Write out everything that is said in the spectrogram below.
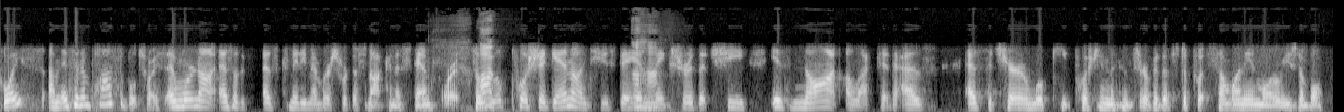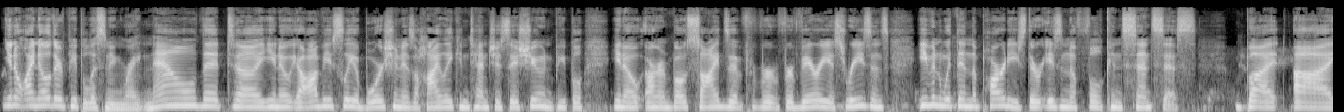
choice. Um, it's an impossible choice, and we're not as as committee members. We're just not going to stand for it. So uh, we'll push again on Tuesday uh-huh. and make sure that she is not elected as as the chair, and we'll keep pushing the conservatives to put someone in more reasonable. You know, I know there are people listening right now that, uh, you know, obviously abortion is a highly contentious issue, and people, you know, are on both sides of, for, for various reasons. Even within the parties, there isn't a full consensus. But, uh,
